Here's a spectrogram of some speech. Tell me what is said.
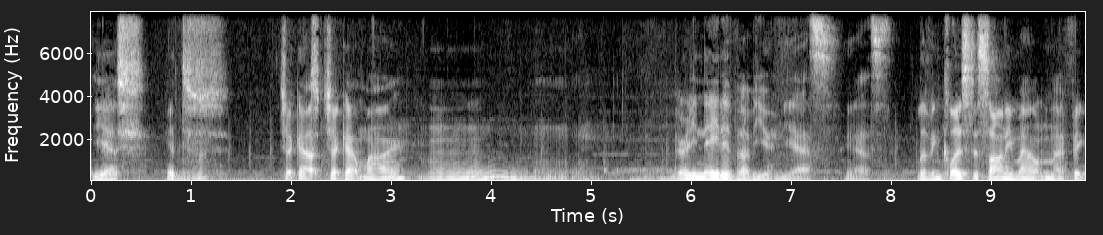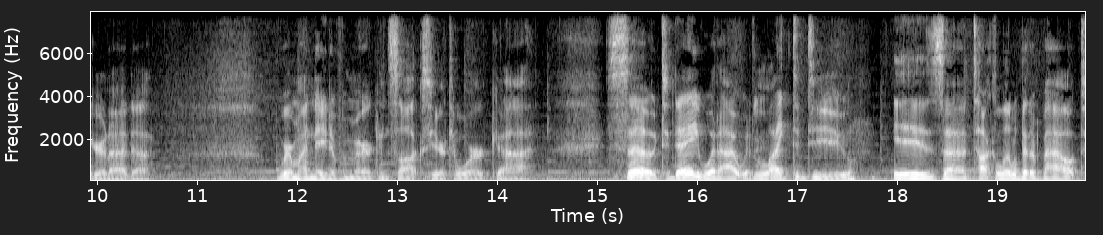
Yes. It's Check out, check out mine. Mm. very native of you. Yes, yes. Living close to Sawnee Mountain, I figured I'd uh, wear my Native American socks here to work. Uh, so today, what I would like to do is uh, talk a little bit about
